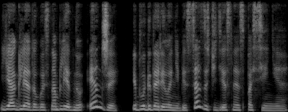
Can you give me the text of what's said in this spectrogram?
Я оглядывалась на бледную Энджи и благодарила небеса за чудесное спасение.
